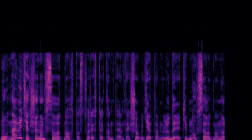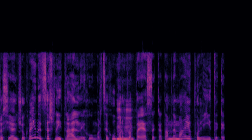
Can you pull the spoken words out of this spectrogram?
ну навіть якщо нам все одно хто створив той контент, якщо є там люди, які ну все одно, ну росіяни чи українець, це ж нейтральний гумор, це гумор Мгм. про песика, там немає політики.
